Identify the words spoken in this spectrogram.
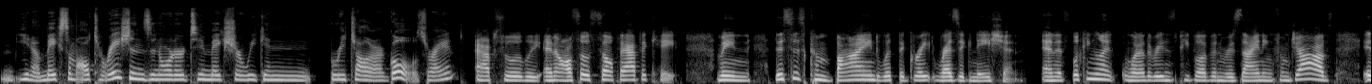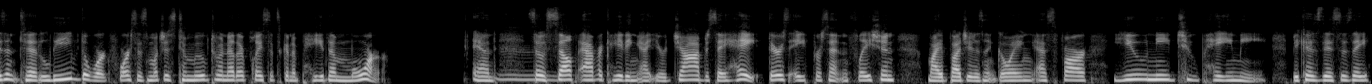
you know make some alterations in order to make sure we can reach all our goals right? Absolutely. And also self advocate i mean this is combined with the great resignation. And it's looking like one of the reasons people have been resigning from jobs isn't to leave the workforce as much as to move to another place that's going to pay them more and mm. so self advocating at your job to say, hey, there's 8% inflation. My budget isn't going as far. You need to pay me because this is a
